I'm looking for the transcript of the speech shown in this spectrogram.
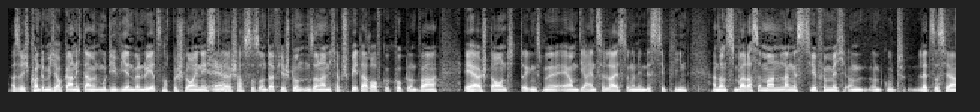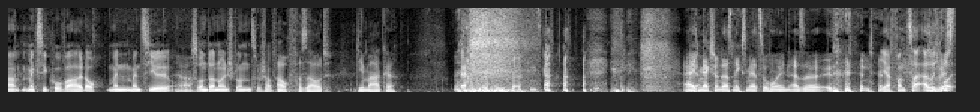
Also ich konnte mich auch gar nicht damit motivieren, wenn du jetzt noch beschleunigst, ja. äh, schaffst du es unter vier Stunden, sondern ich habe später raufgeguckt und war eher erstaunt. Da ging es mir eher um die Einzelleistung in den Disziplinen. Ansonsten war das immer ein langes Ziel für mich und, und gut, letztes Jahr Mexiko war halt auch mein, mein Ziel, ja. es unter neun Stunden zu schaffen. Auch versaut, die Marke. Ja. Ja, ich ja. merke schon, da ist nichts mehr zu holen. Also, ja, von Zeit, also du wirst,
